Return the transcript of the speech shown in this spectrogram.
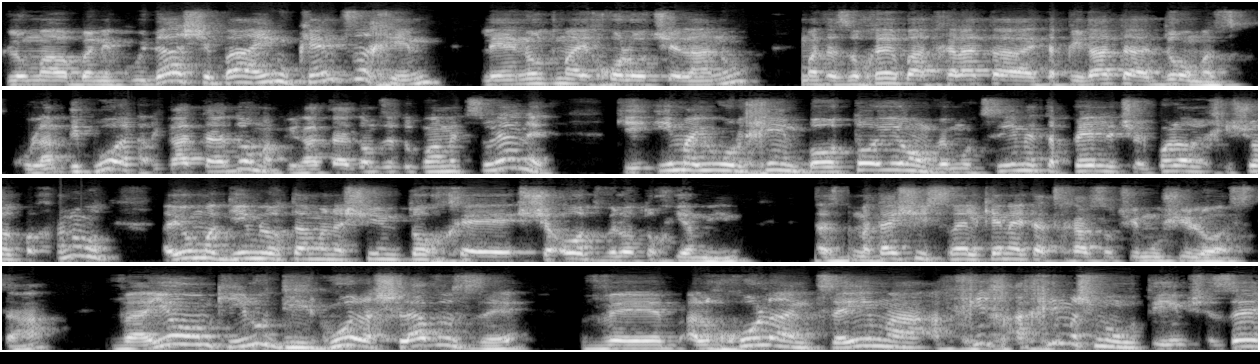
כלומר, בנקודה שבה היינו כן צריכים ליהנות מהיכולות שלנו, אם אתה זוכר בהתחלה את הפיראט האדום, אז כולם דיברו על הפיראט האדום, הפיראט האדום זה דוגמה מצוינת, כי אם היו הולכים באותו יום ומוציאים את הפלט של כל הרכישות בחנות, היו מגיעים לאותם אנשים תוך uh, שעות ולא תוך ימים. אז מתי שישראל כן הייתה צריכה לעשות שימוש, היא לא עשתה, והיום כאילו דילגו על השלב הזה, והלכו לאמצעים הכי, הכי משמעותיים, שזה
